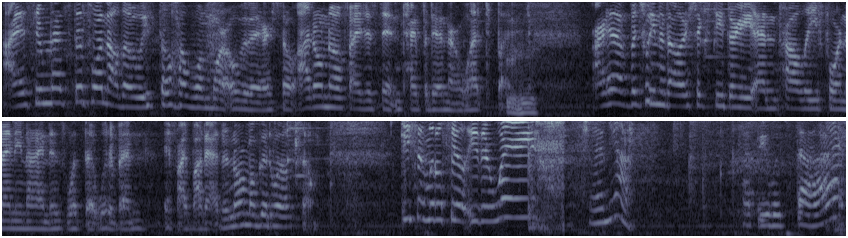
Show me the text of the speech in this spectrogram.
I assume that's this one, although we still have one more over there. So I don't know if I just didn't type it in or what, but mm-hmm. I have between $1.63 and probably $4.99 is what that would have been if I bought it at a normal Goodwill. So decent little sale either way. And yeah, happy with that.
